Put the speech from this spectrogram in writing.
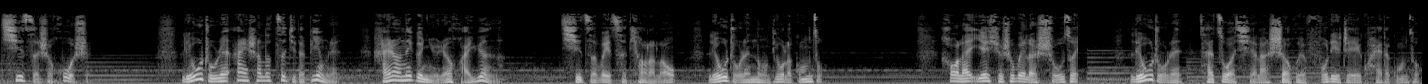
妻子是护士。刘主任爱上了自己的病人，还让那个女人怀孕了，妻子为此跳了楼，刘主任弄丢了工作。后来也许是为了赎罪，刘主任才做起了社会福利这一块的工作。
